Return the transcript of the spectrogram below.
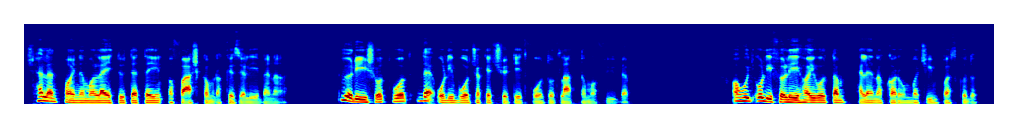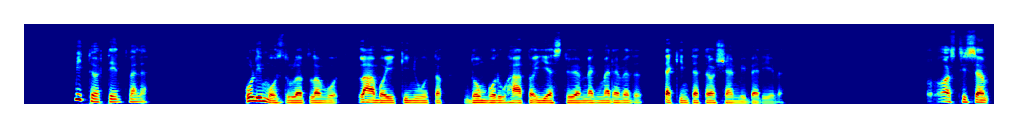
s Helen majdnem a lejtő tetején a fáskamra közelében állt. Vöri is ott volt, de Oliból csak egy sötét foltot láttam a fűben. Ahogy Oli fölé hajoltam, Helen a karomba csimpaszkodott. Mi történt vele? Oli mozdulatlan volt, lábai kinyúltak, domború háta ijesztően megmerevedett, tekintete a semmibe révett. Azt hiszem,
